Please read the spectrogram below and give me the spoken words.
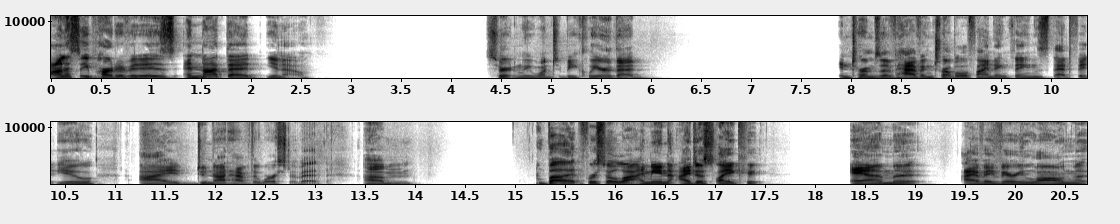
honestly part of it is and not that, you know, certainly want to be clear that in terms of having trouble finding things that fit you, I do not have the worst of it. Um but for so long, I mean, I just like am I have a very long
